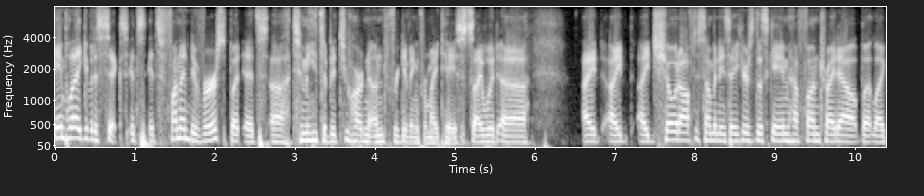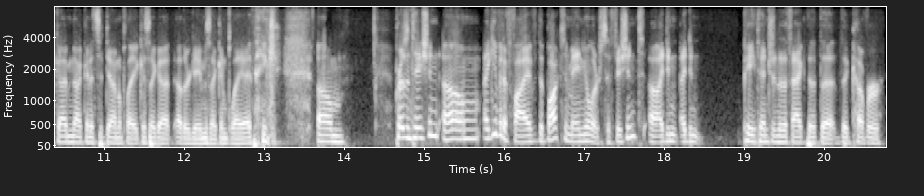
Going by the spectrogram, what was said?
Gameplay, I give it a six. It's it's fun and diverse, but it's uh, to me it's a bit too hard and unforgiving for my tastes. I would uh, I'd, I'd I'd show it off to somebody and say, "Here's this game, have fun, try it out." But like, I'm not going to sit down and play it because I got other games I can play. I think. Um, presentation, um, I give it a five. The box and manual are sufficient. Uh, I didn't I didn't pay attention to the fact that the the cover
